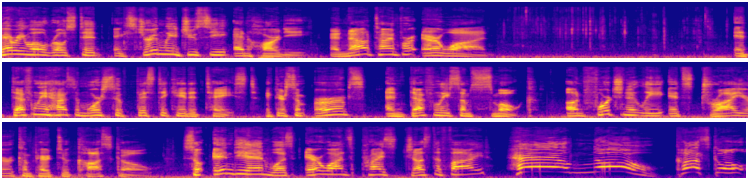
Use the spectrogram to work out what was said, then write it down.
Very well roasted, extremely juicy and hearty. And now time for Erewhon. It definitely has a more sophisticated taste. Like there's some herbs and definitely some smoke. Unfortunately, it's drier compared to Costco. So in the end, was Erewhon's price justified? Hell no! Costco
